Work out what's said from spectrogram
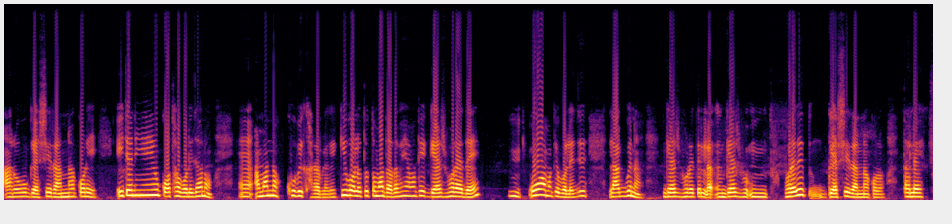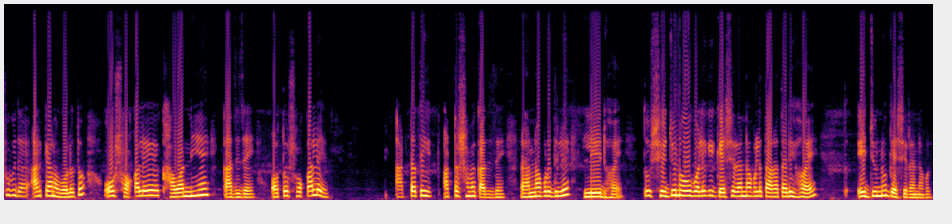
আরও গ্যাসে রান্না করে। এটা নিয়েও কথা বলে, জানো? আমার না খুবই খারাপ লাগে। কী বলো তো তোমার দাদাভাই আমাকে গ্যাস ভরায় দেয়। ও আমাকে বলে যে, লাগবে না, গ্যাস ভরাতে গ্যাস ভরাতে গ্যাসে রান্না করো। তাহলে সুবিধা, আর কেন বলো তো? ও সকালে খাবার নিয়ে কাজে যায়। অত সকালে আটটাতে আটটার সময় কাজে যায়। রান্না করে দিলে লেট হয়। তো সেজন্য ও বলে কি, গ্যাসে রান্না করলে তাড়াতাড়ি হয়। এর জন্য গ্যাসে রান্না করি।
